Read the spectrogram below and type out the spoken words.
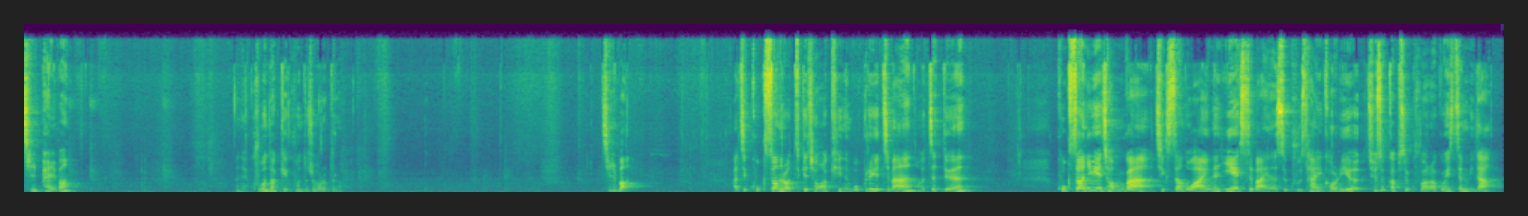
7, 8번? 아니야 9번도 할게 9번도 좀 어렵더라 7번 아직 곡선을 어떻게 정확히는 못 그리겠지만 어쨌든 곡선 위의 점과 직선 y는 2x-9 사이 거리의 최소값을 구하라고 했습니다.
